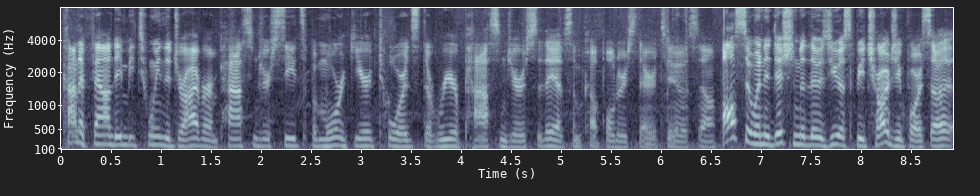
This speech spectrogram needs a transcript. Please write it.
kind of found in between the driver and passenger seats, but more geared towards the rear passengers. So they have some cup holders there too. So also in addition to those USB charging ports, I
